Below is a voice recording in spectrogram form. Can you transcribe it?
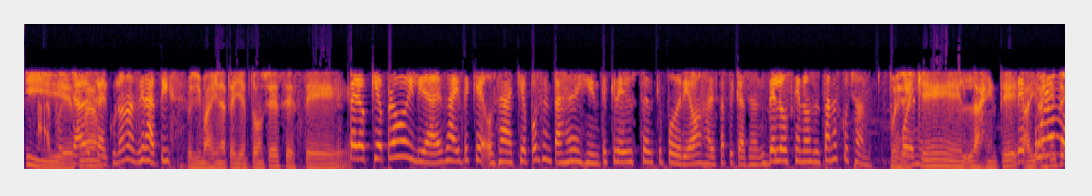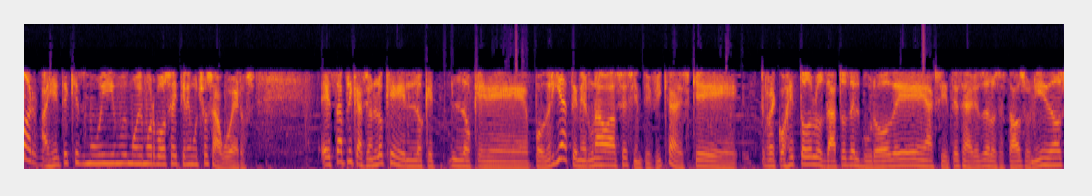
Y Ah, pues es una- el cálculo no es gratis. Pues imagínate, y entonces, este... Pero ¿qué probabilidades hay de que, o sea, qué porcentaje de gente cree usted que podría bajar esta aplicación de los que nos están escuchando? Pues por es ejemplo? que la gente De hay, hay puro gente morbo. hay gente que es muy muy muy morbosa y tiene muchos agüeros. Esta aplicación lo que lo que lo que podría tener una base científica es que recoge todos los datos del Buró de Accidentes Aéreos de los Estados Unidos,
